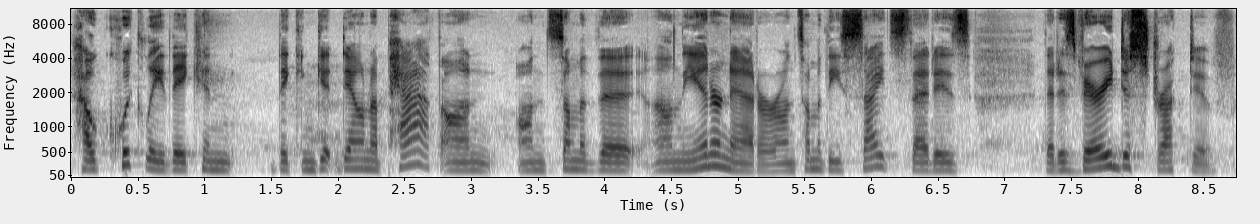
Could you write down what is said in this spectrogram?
how quickly they can they can get down a path on on some of the on the internet or on some of these sites that is that is very destructive.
